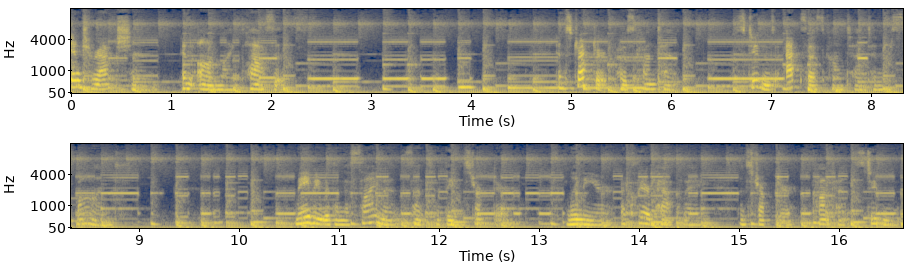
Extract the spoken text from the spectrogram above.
interaction in online classes. Instructor posts content. Students access content and respond. Maybe with an assignment sent to the instructor. Linear, a clear pathway. Instructor, content, student.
